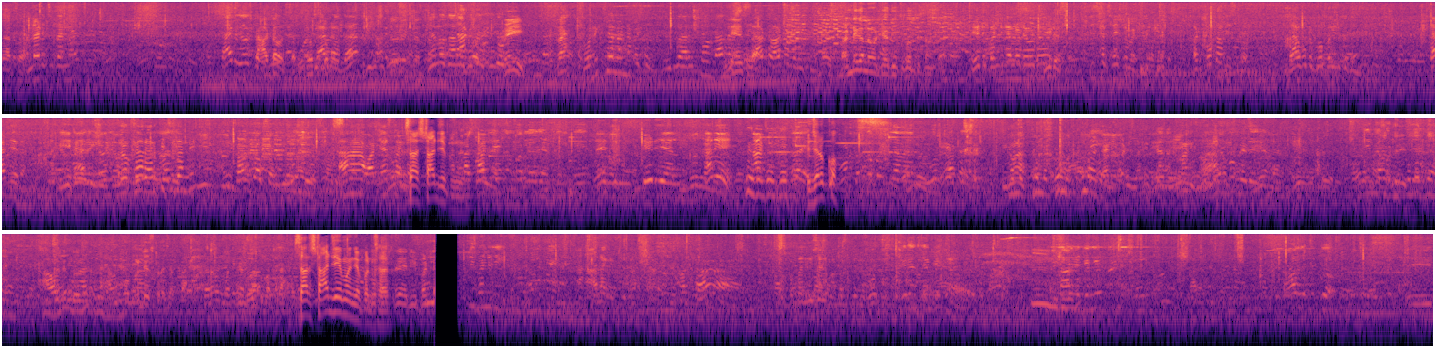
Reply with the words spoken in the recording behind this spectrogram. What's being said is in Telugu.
అల్లాడించదాన్ని స్టార్ట్ ఆ ఒకటి చదివించుకుంటున్నాం సార్ ఏంటి బండి కన్నాడు ఎవడు తీసుకొని స్టేషన్ పెట్టుకోండి అటు ఫోటో తీసుకో లేకపోతే గోప స్టార్ట్ చేయరా ఒకసారి అనిపించదండి సార్ స్టార్ట్ చెప్పింది జరుక్కో. సార్ స్టార్ట్ చేయమని చెప్పండి సార్.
